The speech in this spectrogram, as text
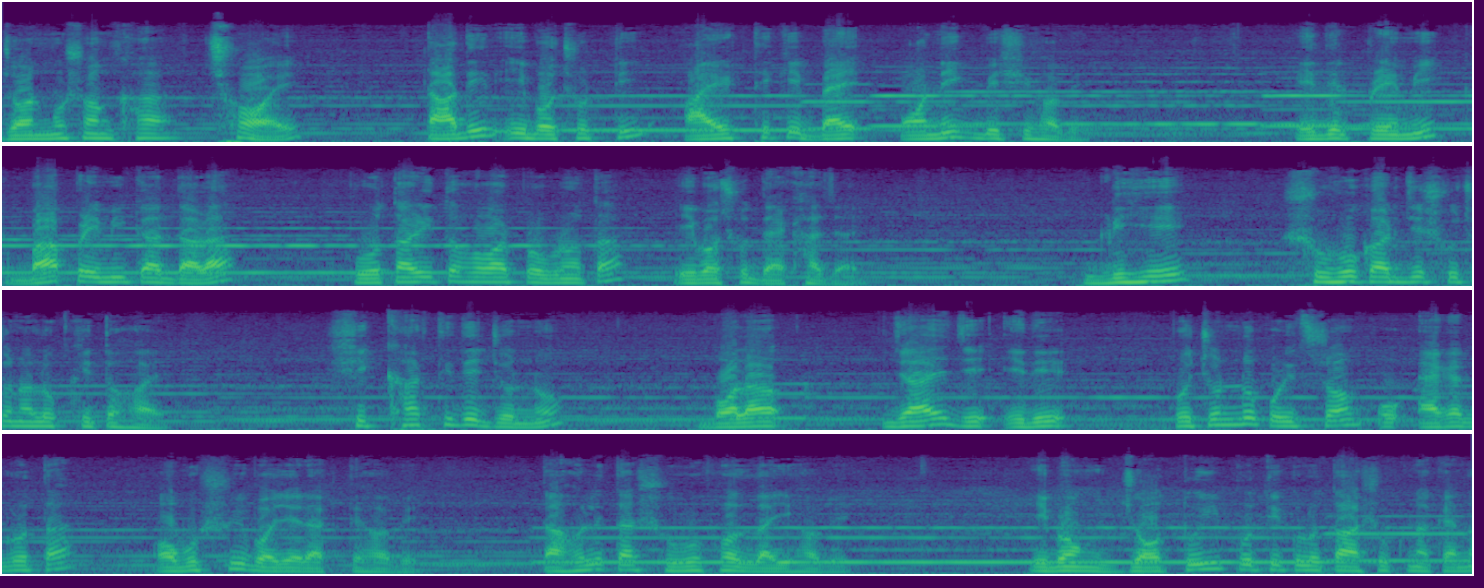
জন্মসংখ্যা ছয়, তাদের এই বছরটি আয়ের থেকে ব্যয় অনেক বেশি হবে। এদের প্রেমিক বা প্রেমিকার দ্বারা প্রতারিত হওয়ার প্রবণতা এবছর দেখা যায়। গৃহে শুভ কার্যের সূচনা লক্ষিত হয়। শিক্ষার্থীদের জন্য বলা যায় যে এদের প্রচণ্ড পরিশ্রম ও একাগ্রতা অবশ্যই বজায় রাখতে হবে। তাহলে তার শুভ ফল দায়ী হবে। এবং যতই প্রতিকূলতা আসুক না কেন,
